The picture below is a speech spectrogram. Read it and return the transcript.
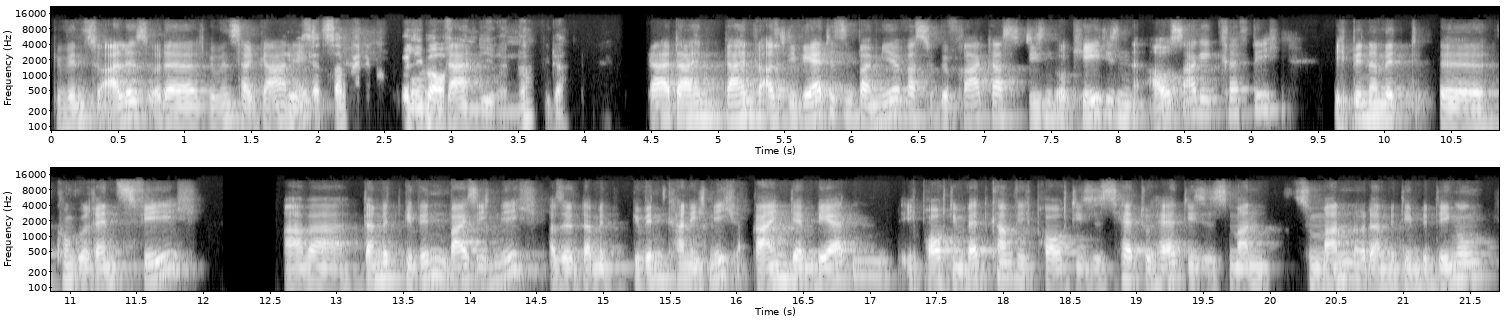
gewinnst du alles oder du gewinnst halt gar nichts. Jetzt dann meine Gruppe lieber auf Handy, ne? Wieder. Ja, dahin, dahin, also die Werte sind bei mir, was du gefragt hast, die sind okay, die sind aussagekräftig. Ich bin damit äh, konkurrenzfähig. Aber damit gewinnen weiß ich nicht. Also damit gewinnen kann ich nicht. Rein den Werten. Ich brauche den Wettkampf, ich brauche dieses Head-to-Head, -Head, dieses Mann zu Mann oder mit den Bedingungen,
